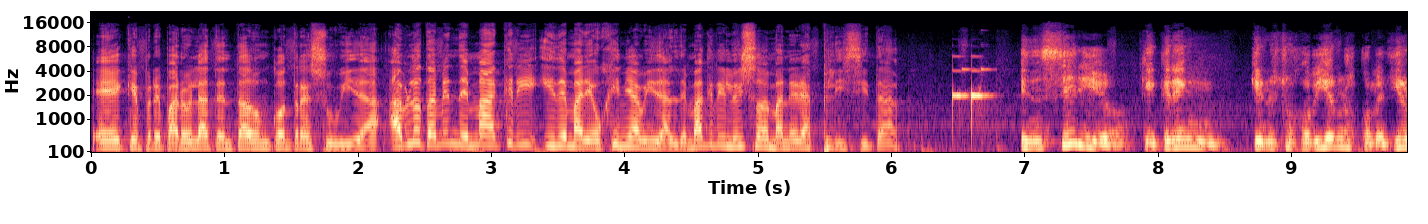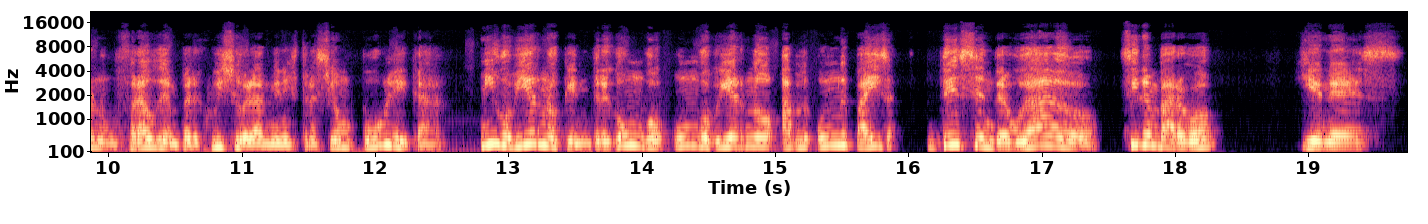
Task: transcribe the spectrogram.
eh, que preparó el atentado en contra de su vida. Habló también de Macri y de María Eugenia Vidal. De Macri lo hizo de manera explícita. ¿En serio que creen que nuestros gobiernos cometieron un fraude en perjuicio de la administración pública? Mi gobierno que entregó un, gobierno un país desendeudado. Sin embargo, quienes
